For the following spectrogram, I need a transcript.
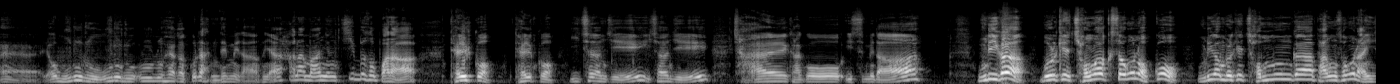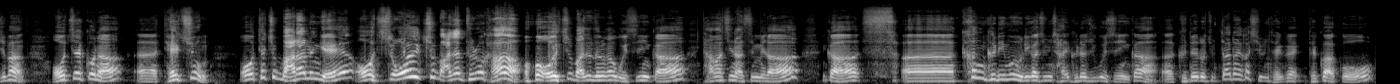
예, 우르르 우르르 우르르 해갖고는 안 됩니다. 그냥 하나만 그냥 찝어서 봐라. 될 거, 될 거. 2차전지, 2차전지 잘 가고 있습니다. 우리가 뭐 이렇게 정확성은 없고 우리가 뭐 이렇게 전문가 방송은 아니지만 어쨌거나 에, 대충 어 대충 말하는 게 어, 얼추 맞아 들어가 어, 얼추 맞아 들어가고 있으니까 다 맞진 않습니다. 그러니까 아, 큰 그림은 우리가 지금 잘 그려주고 있으니까 아, 그대로 좀 따라가시면 될 것 같고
